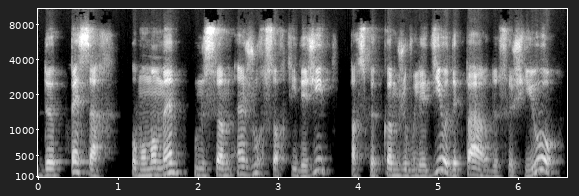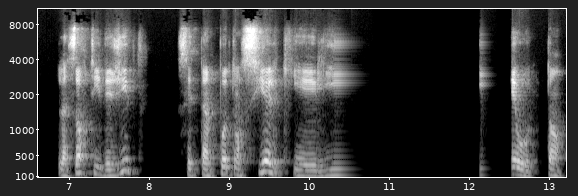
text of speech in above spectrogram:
de Pessah, au moment même où nous sommes un jour sortis d'Égypte, parce que comme je vous l'ai dit au départ de ce chiour, la sortie d'Égypte, c'est un potentiel qui est lié au temps.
